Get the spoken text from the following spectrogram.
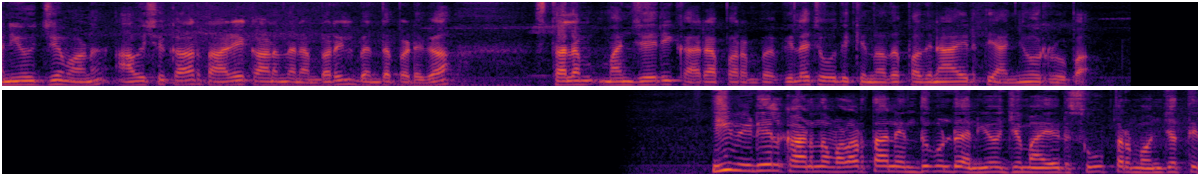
അനുയോജ്യമാണ്. ആവശ്യക്കാർ താഴെ കാണുന്ന നമ്പറിൽ ബന്ധപ്പെടുക. സ്ഥലം മഞ്ചേരി കാരാപ്പറമ്പ് വില ചോദിക്കുന്നത് പതിനായിരത്തി അഞ്ഞൂറ് രൂപ. ഈ വീഡിയോയിൽ കാണുന്ന വളർത്താൻ എന്തുകൊണ്ട് അനുയോജ്യമായ ഒരു സൂപ്പർ മൊഞ്ചത്തി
